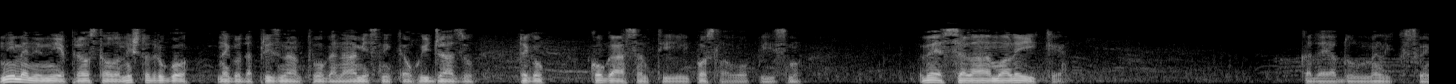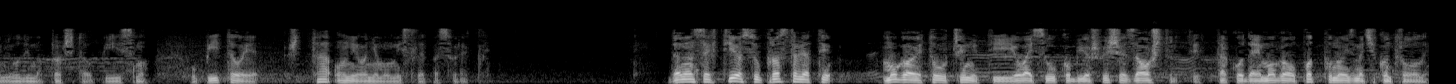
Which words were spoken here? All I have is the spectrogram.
ni meni nije preostalo ništa drugo nego da priznam tvoga namjesnika u Hidžazu, tego koga sam ti poslao ovo pismo. Veselamu alejke. Kada je Abdul Melik svojim ljudima pročitao pismo, upitao je šta oni o njemu misle, pa su rekli. Da nam se htio suprostavljati, mogao je to učiniti i ovaj sukob još više zaoštriti, tako da je mogao potpuno izmaći kontroli,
